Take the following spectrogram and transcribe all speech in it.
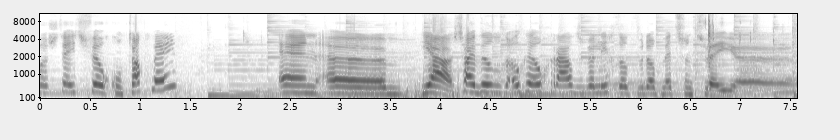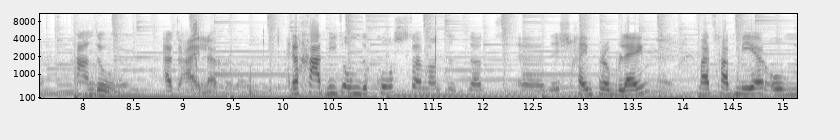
uh, steeds veel contact mee. En ehm, ja, zij wil het ook heel graag. Dus wellicht dat we dat met z'n tweeën gaan doen, uiteindelijk. En dat gaat niet om de kosten, want dat, dat is geen probleem. Nee. Maar het gaat meer om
